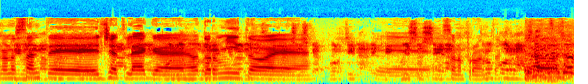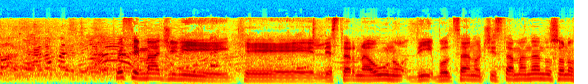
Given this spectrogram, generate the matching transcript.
nonostante il jet lag eh, ho dormito e, e sono pronta. Queste immagini che l'esterna 1 di Bolzano ci sta mandando sono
